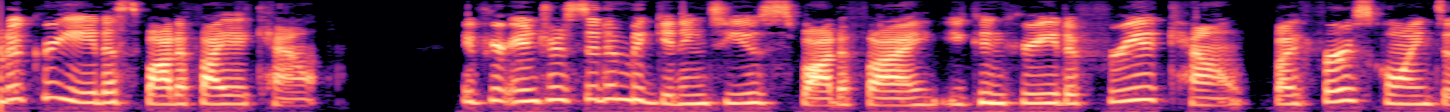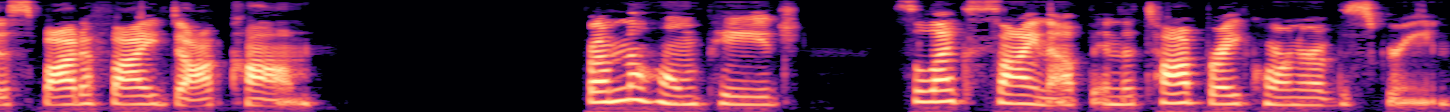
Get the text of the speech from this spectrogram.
to create a Spotify account. If you're interested in beginning to use Spotify, you can create a free account by first going to Spotify.com. From the home page, select Sign Up in the top right corner of the screen.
